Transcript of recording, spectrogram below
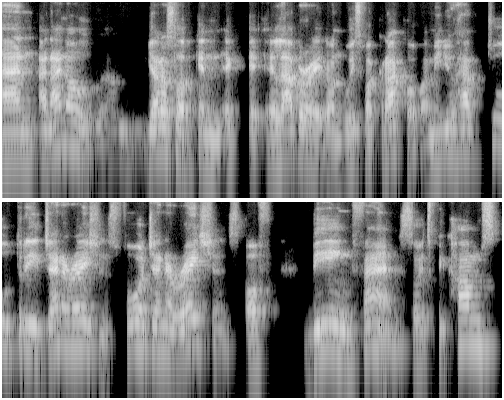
And, and I know um, Jaroslav can e elaborate on Wisła Krakow. I mean, you have two, three generations, four generations of being fans. So it becomes,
